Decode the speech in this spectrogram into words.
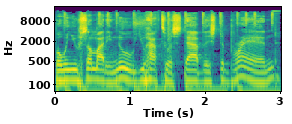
But when you somebody new, you have to establish the brand,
